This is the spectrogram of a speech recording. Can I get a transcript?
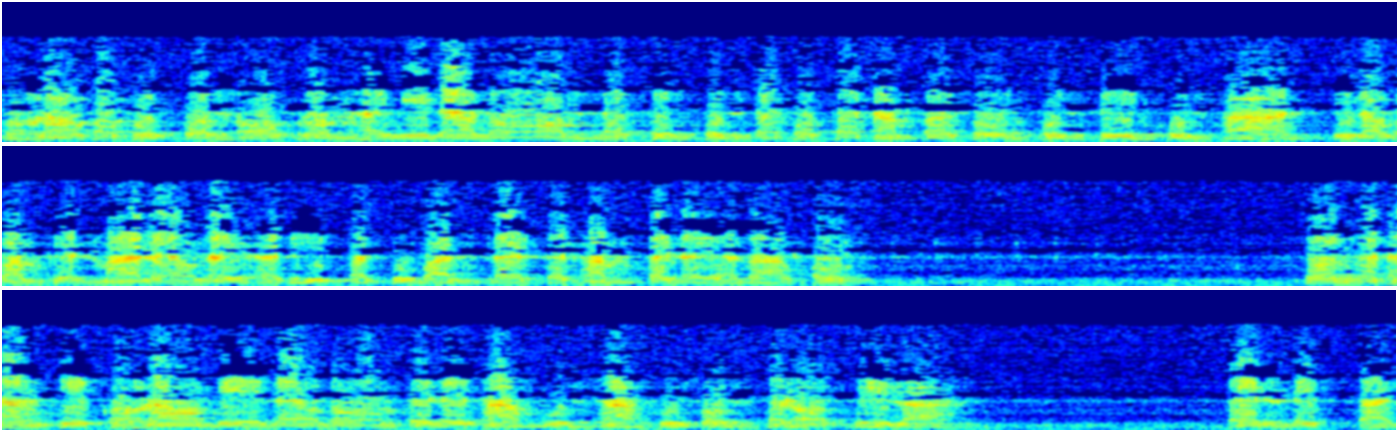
ของเราก็ฝึกฝนอบรมให้มีแนวโน้มนึกถึงคุณพระพุทธธรรมประสงค์คุณศีลคุณทาน ที่เราบำเพ็ญมาแล้วในอดีตปัจจุบันและจะทำไปในอนาคต จนกระทั่งจิตของเรามีแนวโน้มไปในทางบุญทางกุศลตลอดเวลา เป็นนิสัย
